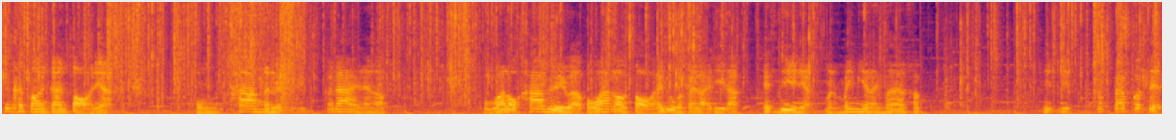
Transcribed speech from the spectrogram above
ซึ่งขั้นตอนการต่อเนี่ยคงข้ามกันเลยก็ได้นะครับ ผมว่าเราข้ามไปเลยดีกว่าเพราะว่าเราต่อให้ดูกันไปหลายทีแล้ว SD เนี่ยมันไม่มีอะไรมากครับ นิดนิดแป๊บๆก็เสร็จ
